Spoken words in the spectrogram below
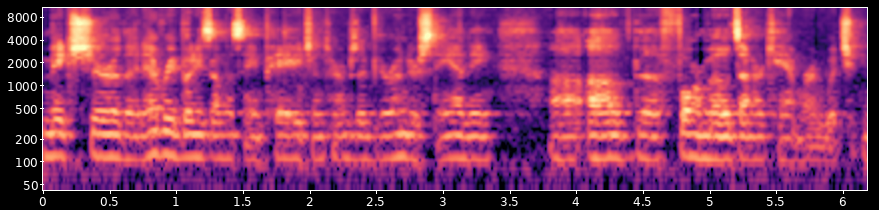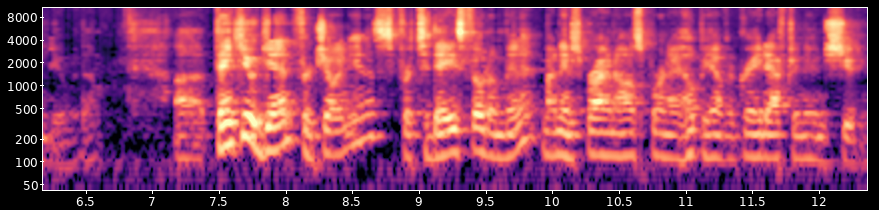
make sure that everybody's on the same page in terms of your understanding uh, of the four modes on our camera and what you can do with them. Uh, thank you again for joining us for today's Photo Minute. My name is Brian Osborne. I hope you have a great afternoon shooting.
